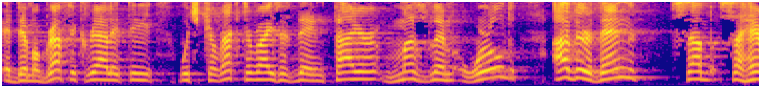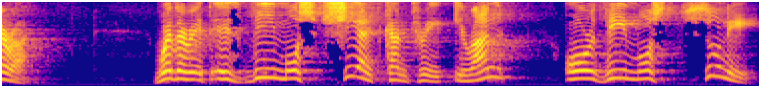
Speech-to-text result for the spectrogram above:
a demographic reality, which characterizes the entire Muslim world other than sub Sahara. Whether it is the most Shiite country, Iran, or the most Sunni,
